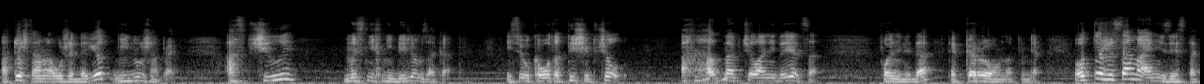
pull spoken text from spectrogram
А то, что она уже дает, не нужно брать. А с пчелы мы с них не берем закат. Если у кого-то тысячи пчел, одна пчела не дается, Поняли, да? Как корова, например. Вот то же самое они здесь так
